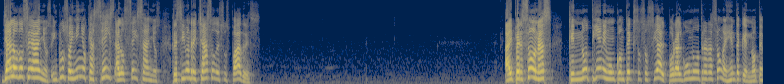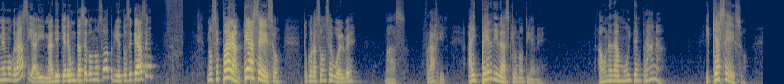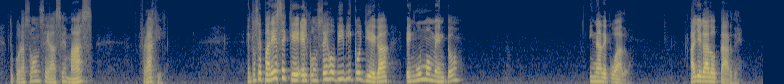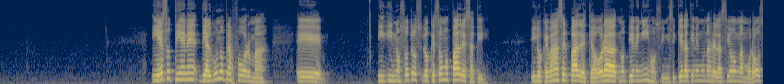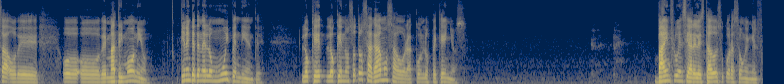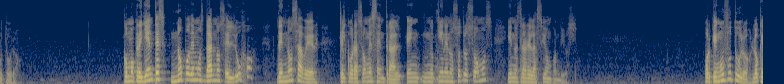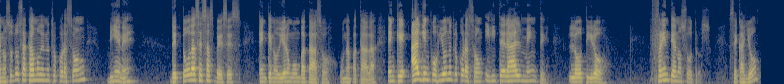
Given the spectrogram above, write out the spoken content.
Ya a los 12 años, incluso hay niños que a, seis, a los 6 años reciben rechazo de sus padres. Hay personas que no tienen un contexto social por alguna u otra razón. Hay gente que no tenemos gracia y nadie quiere juntarse con nosotros. Y entonces, ¿qué hacen? Nos separan. ¿Qué hace eso? Tu corazón se vuelve más frágil. Hay pérdidas que uno tiene a una edad muy temprana. ¿Y qué hace eso? Tu corazón se hace más frágil. Entonces parece que el consejo bíblico llega en un momento inadecuado. Ha llegado tarde. Y eso tiene de alguna otra forma, eh, y, nosotros los que somos padres aquí, y los que van a ser padres que ahora no tienen hijos y ni siquiera tienen una relación amorosa o de, o, de matrimonio, tienen que tenerlo muy pendiente. Lo que, lo que nosotros hagamos ahora con los pequeños va a influenciar el estado de su corazón en el futuro. Como creyentes no podemos darnos el lujo de no saber que el corazón es central en quienes nosotros somos y en nuestra relación con Dios. Porque en un futuro lo que nosotros sacamos de nuestro corazón viene de todas esas veces en que nos dieron un batazo, una patada, en que alguien cogió nuestro corazón y literalmente lo tiró frente a nosotros. Se cayó,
